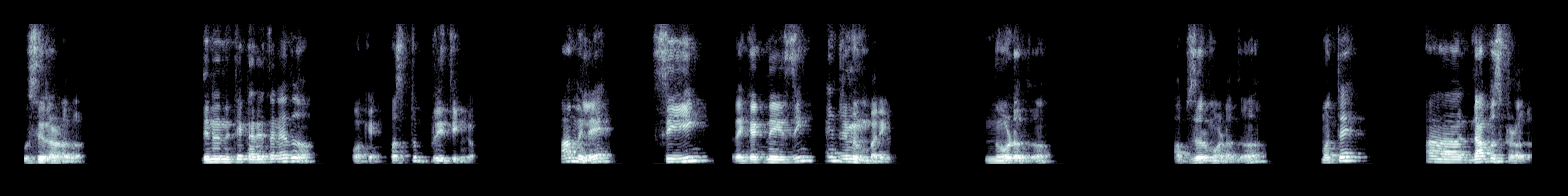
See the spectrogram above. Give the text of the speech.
ಉಸಿರಾಡೋದು. ದಿನನಿತ್ಯ ಕರೀತಾನೆ ಅದು? ಓಕೆ ಫಸ್ಟ್ ಬ್ರೀತಿಂಗ್ ಆಮೇಲೆ ಸೀಯಿಂಗ್ ರೆಕಗ್ನೈಸಿಂಗ್ ಅಂಡ್ ರಿಮೆಂಬರಿಂಗ್ ನೋಡೋದು ಅಬ್ಸರ್ವ್ ಮಾಡೋದು, ಮತ್ತೆ ಜ್ಞಾಪಿಸ್ಕೊಳ್ಳೋದು.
